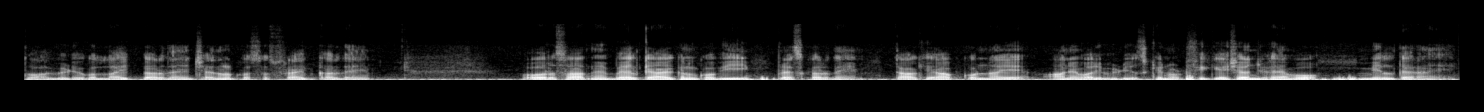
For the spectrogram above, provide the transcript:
तो आप वीडियो को लाइक कर दें चैनल को सब्सक्राइब कर दें और साथ में बेल के आइकन को भी प्रेस कर दें, ताकि आपको नए आने वाली वीडियोज़ के नोटिफिकेशन जो है वो मिलते रहें।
